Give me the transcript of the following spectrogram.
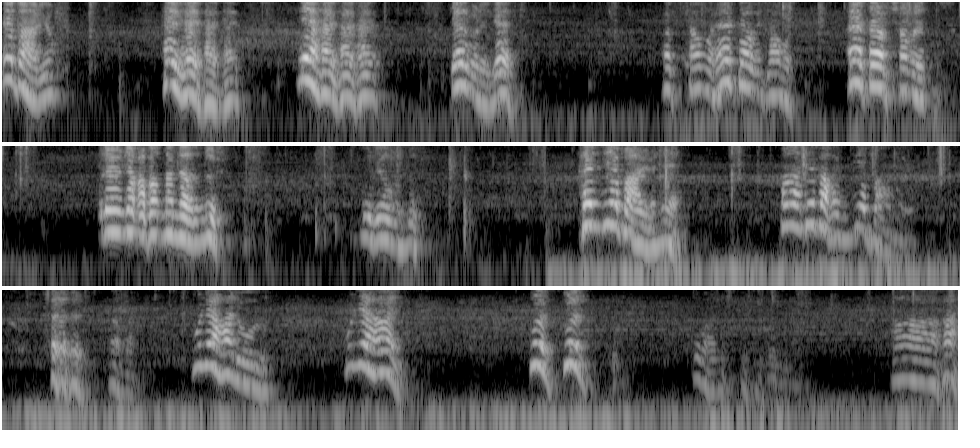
Ne bağırıyor? Hey hey hey hey. Ne hey hey hey. Gel buraya gel. Hep çamur, her tarafı çamur. Her taraf çamur etmiş. An önce kapatmam lazım, dur. Dur yavrum dur. Sen niye bağırıyorsun, niye? Bana ne bakayım, niye bağırıyorsun? Bu ne hal oğlum? Bu ne hal? Dur abi. Aha.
